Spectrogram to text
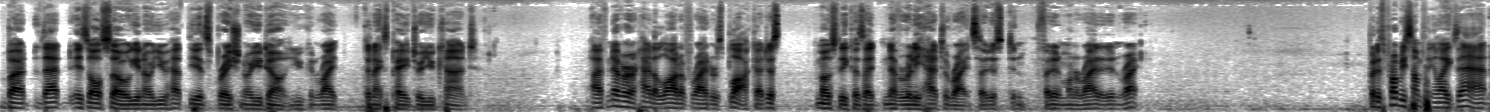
But that is also, you know, you have the inspiration or you don't. You can write the next page or you can't. I've never had a lot of writer's block. I just mostly because I never really had to write, so I just didn't. If I didn't want to write, I didn't write. But it's probably something like that,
